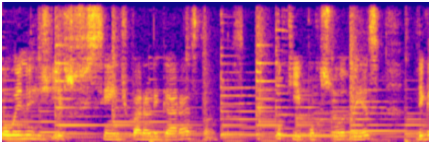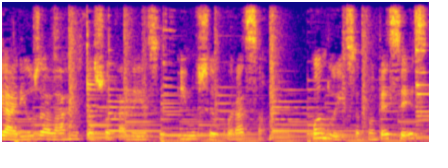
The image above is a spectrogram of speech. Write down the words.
ou energia suficiente para ligar as lâmpadas, o que, por sua vez, ligaria os alarmes na sua cabeça e no seu coração. Quando isso acontecesse,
